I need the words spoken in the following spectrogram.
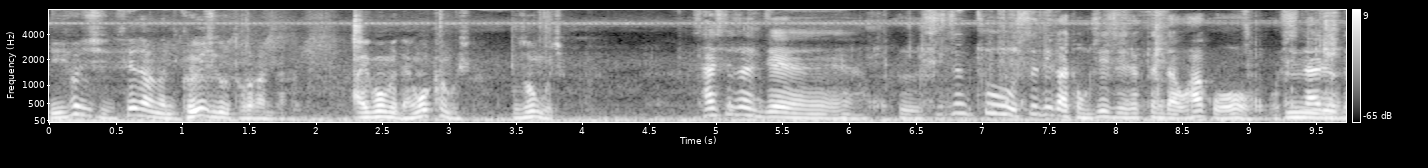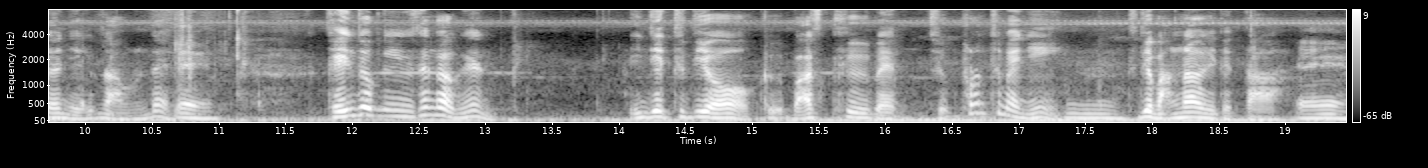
이 현실 세상은 그런 식으로 돌아간다. 알고 보면 냉혹한 것이 무서운 거죠. 사실은 이제 그 시즌 2, 3가 동시에 제작된다고 하고 뭐 시나리오에 대한 얘기도 나오는데 네. 개인적인 생각은 이제 드디어 그 마스크맨 즉 프론트맨이 음, 드디어 막 나가게 됐다. 네.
